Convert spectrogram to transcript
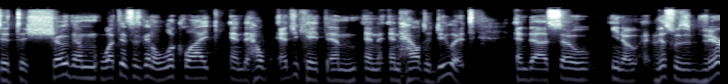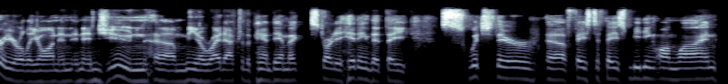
to, to show them what this is going to look like, and to help educate them and, and how to do it. And uh, so, you know, this was very early on in, in, in June, um, you know, right after the pandemic started hitting, that they switched their face to face meeting online.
